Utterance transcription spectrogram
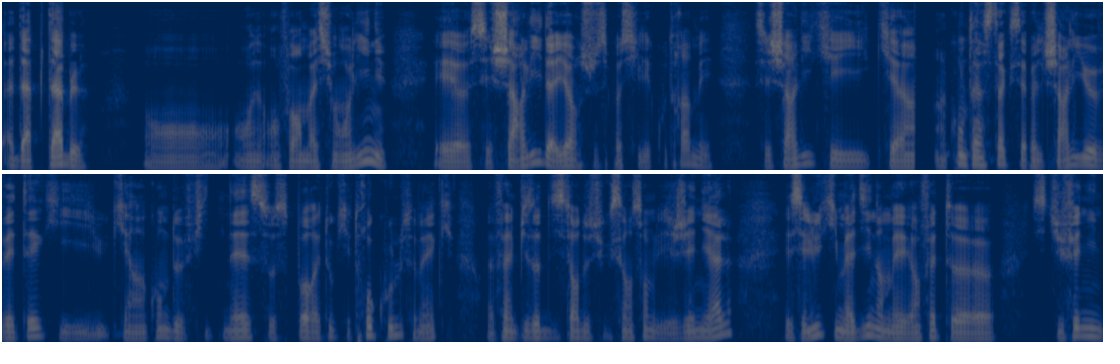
adaptable. En, formation en ligne. Et euh, c'est Charlie, d'ailleurs, je ne sais pas s'il écoutera, mais c'est Charlie qui, a un compte Insta qui s'appelle Charlie EVT, qui, a un compte de fitness, sport et tout, qui est trop cool, ce mec. On a fait un épisode d'histoire de succès ensemble, il est génial. Et c'est lui qui m'a dit non, mais en fait, euh, si, tu fais une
